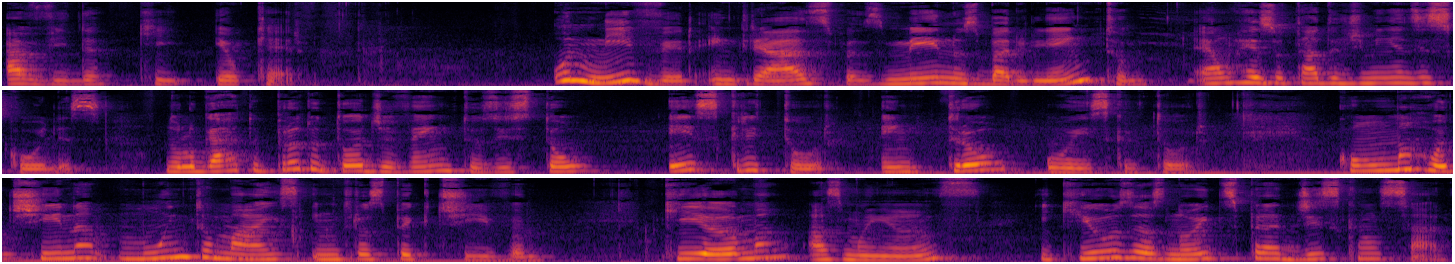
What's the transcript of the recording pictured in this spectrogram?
a vida que eu quero. O nível, entre aspas, menos barulhento é um resultado de minhas escolhas. No lugar do produtor de eventos, estou escritor. Entrou o escritor. Com uma rotina muito mais introspectiva, que ama as manhãs e que usa as noites para descansar.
